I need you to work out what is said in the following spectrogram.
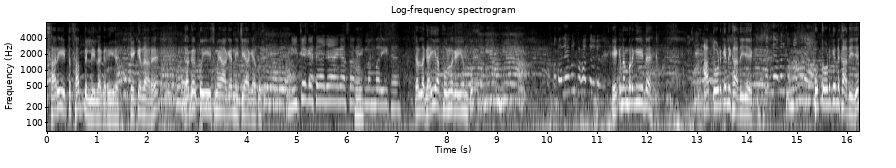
सारी ईट सब बिल्ली लग रही है। ठेकेदार है। अगर कोई इसमें आ गया नीचे आ गया तो। नीचे कैसे आ जाएगा सर? एक नंबर ईट है। चल लगाइए आप फ़ोन लगाइए उनको। एक नंबर की ईट है आप तोड़ के दिखा दीजिए एक खुद तोड़ के दिखा दीजिए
